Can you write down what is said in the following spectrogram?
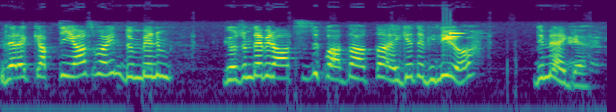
bilerek yaptın yazmayın. Dün benim gözümde bir rahatsızlık vardı. Hatta Ege de biliyor. Değil mi Ege? Evet.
